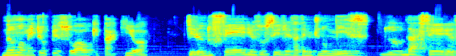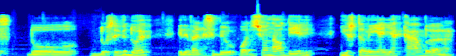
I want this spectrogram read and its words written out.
normalmente é o pessoal que está aqui, ó, tirando férias, ou seja, exatamente no mês do, das férias do, do servidor, ele vai receber o adicional dele, e isso também aí acaba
